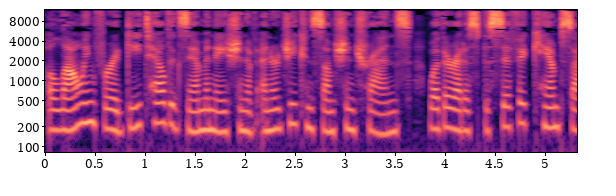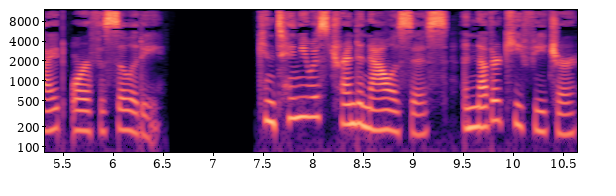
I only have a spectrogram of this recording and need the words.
allowing for a detailed examination of energy consumption trends, whether at a specific campsite or a facility. Continuous trend analysis, another key feature,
